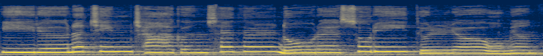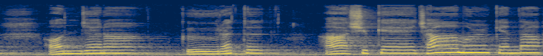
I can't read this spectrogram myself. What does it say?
이른 아침 작은 새들 노랫소리 들려오면 언제나 그랬듯 아쉽게 잠을 깬다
